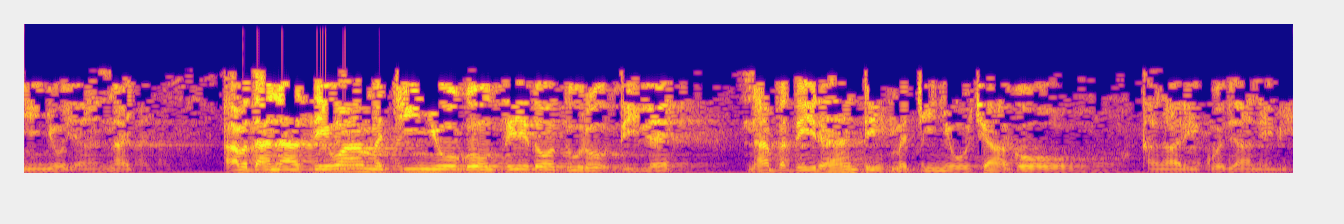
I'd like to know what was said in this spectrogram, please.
ညီညွတ်ရ၌အပတနာစေဝမကြည်ညိုကုန်သေးသောသူတို့သည်လည်းနပတိဒန္တိမကြည်ညိုချကိုတန်ဃာတွေကွဲပြားနေပြီ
